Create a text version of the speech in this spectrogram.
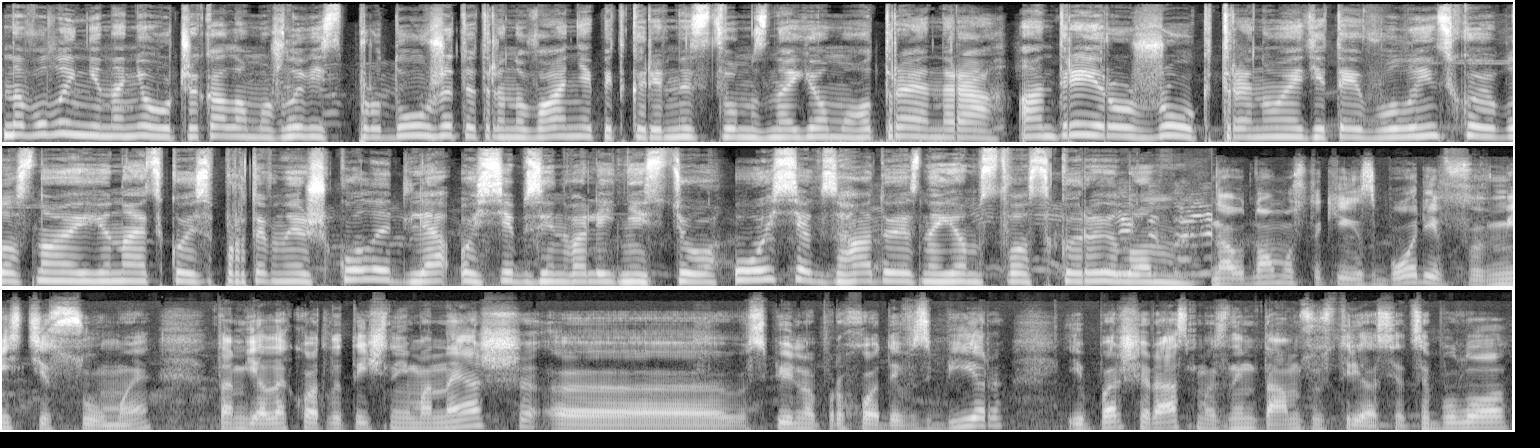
На Волині на нього чекала можливість продовжити тренування під керівництвом знайомого тренера. Андрій Рожук тренує дітей Волинської обласної юнацької спортивної школи для осіб з інвалідністю. Ось як згадує знайомство з Кирилом. На одному з таких зборів в місті Суми там є легкоатлетичний манеж. Е, спільно проходив збір, і перший раз ми з ним там зустрілися. Це було,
